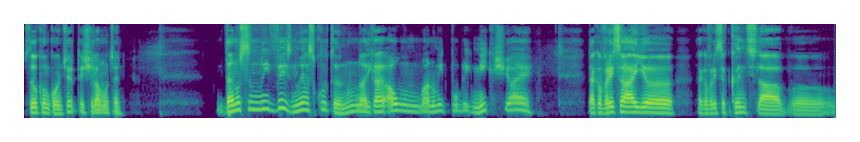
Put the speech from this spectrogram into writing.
Se duc în concerte și la mulți ani. Dar nu sunt, nu-i vezi, nu-i ascultă. Nu, adică au un anumit public mic și aia e. Dacă vrei să ai, uh, dacă vrei să cânti la uh,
